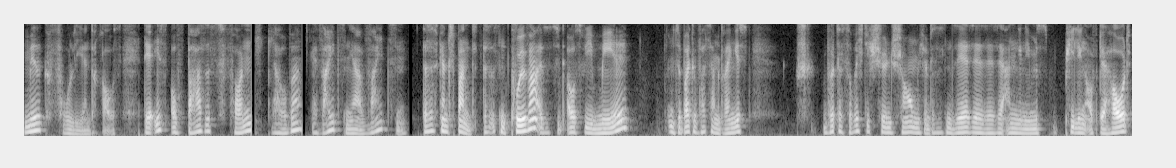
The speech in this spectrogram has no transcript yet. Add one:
Milk Foliant raus. Der ist auf Basis von, ich glaube, Weizen, ja, Weizen. Das ist ganz spannend. Das ist ein Pulver, also es sieht aus wie Mehl. Und sobald du Wasser mit reingehst, wird das so richtig schön schaumig und das ist ein sehr, sehr, sehr, sehr angenehmes Peeling auf der Haut.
